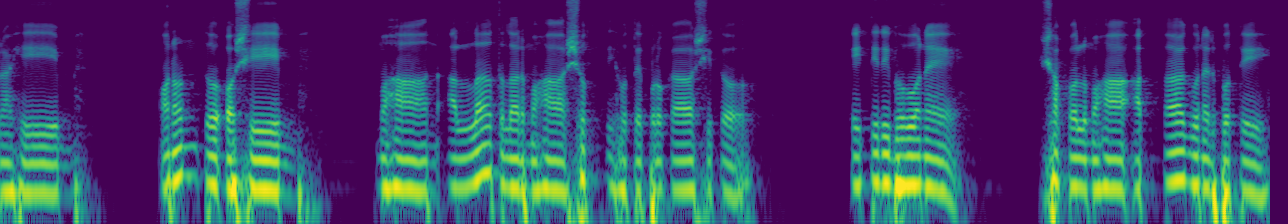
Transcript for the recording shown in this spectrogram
রাহিম, অনন্ত অসীম, মহান আল্লাহ তালার মহাশক্তি হতে প্রকাশিত। এই ত্রিভুবনে সকল মহা আত্মাগুণের প্রতি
